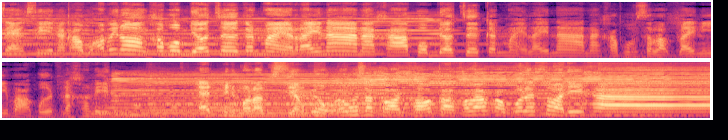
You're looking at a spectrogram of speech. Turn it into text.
แสงสีนะครับผมเอาไม่น้องครับผมเดี๋ยวเจอกันใหม่ไรหน้านะครับผมเดี๋ยวเจอกันใหม่ไรหน้านะครับผมสำหรับไรนี้บาเบิร์ดนครินแอดมินหมอลำเสียงพี่หงเอวัศกรขอกอดเข้ามาขอบคุณและสวัสดีครับ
